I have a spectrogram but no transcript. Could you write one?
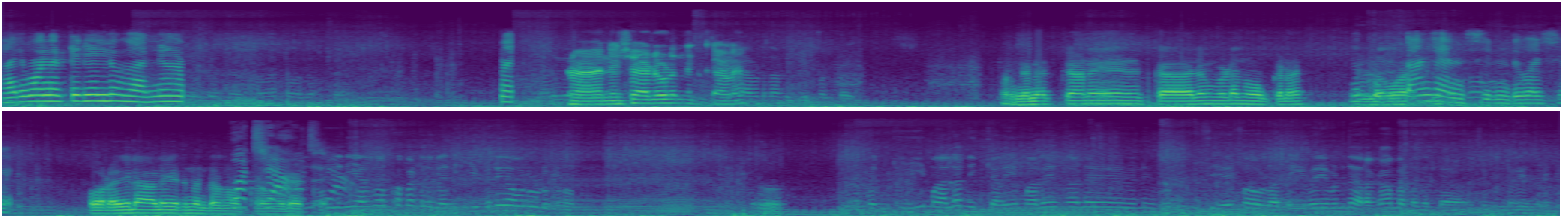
ആരും വന്നിട്ടില്ലല്ലോ കാരണം നിക്കാണ്. അങ്ങനൊക്കെയാണ് കാലം ഇവിടെ നോക്കണേ. എല്ലാം പൊട്ടാൻ ചാൻസ് ഉണ്ട് പക്ഷെ. പുറകിൽ ആൾ വരുന്നുണ്ടോ നോക്കണം ഇവിടെ. out! ഇനി ഞാൻ നോക്കാൻ പറ്റില്ല എനിക്ക് ഇവന് കവർ കൊടുക്കണം. അപ്പൊ എനിക്ക് ഈ മല നിക്കണം ഈ മല എന്നാലേ സേഫ് ആവുള്ളൂ. അല്ലെങ്കിൽ ഇവൻ ഇവിടുന്ന് ഇറങ്ങാൻ പറ്റത്തില്ല. സിമിണ്ടറിൽ നിന്ന്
